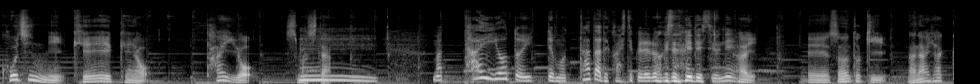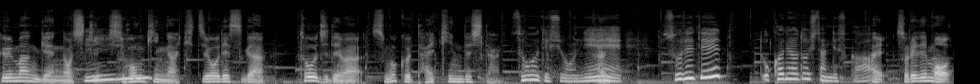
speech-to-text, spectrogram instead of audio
個人に経営権を貸与しました。まあ、貸与といってもタダで貸してくれるわけじゃないですよね。い、えーその時700万元の資本金が必要ですが、当時ではすごく大金でした。そうでしょうね、はいそれでお金はどうしたんですか、はい、それでも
